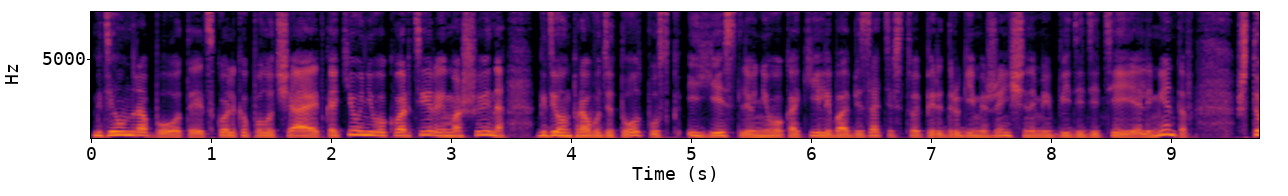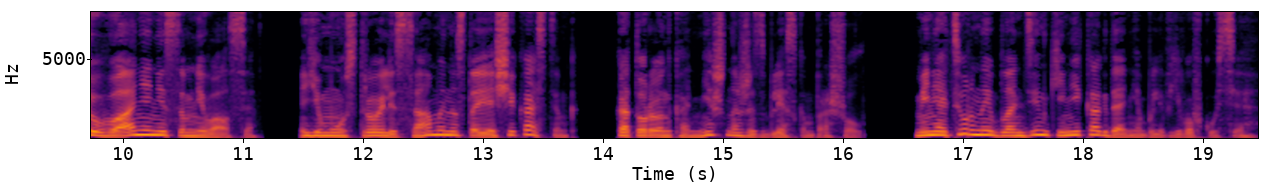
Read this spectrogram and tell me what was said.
где он работает, сколько получает, какие у него квартира и машина, где он проводит отпуск и есть ли у него какие-либо обязательства перед другими женщинами в виде детей и алиментов, что Ваня не сомневался. Ему устроили самый настоящий кастинг, который он, конечно же, с блеском прошел. Миниатюрные блондинки никогда не были в его вкусе.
